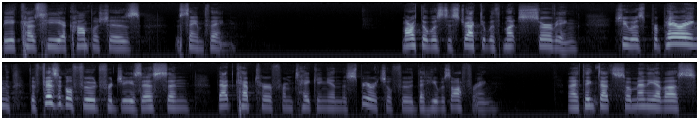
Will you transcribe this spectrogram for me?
because he accomplishes the same thing. Martha was distracted with much serving she was preparing the physical food for Jesus, and that kept her from taking in the spiritual food that he was offering. And I think that's so many of us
